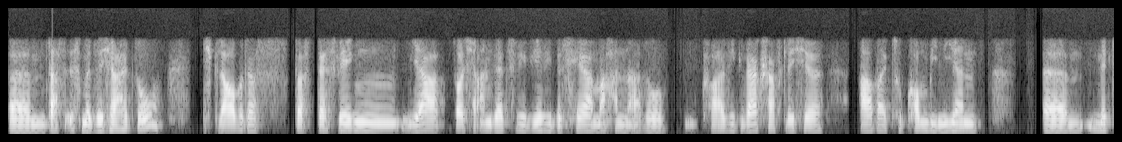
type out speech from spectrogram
Ähm, das ist mit Sicherheit so. Ich glaube, dass, dass deswegen ja solche Ansätze, wie wir sie bisher machen, also quasi gewerkschaftliche Arbeit zu kombinieren ähm, mit,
